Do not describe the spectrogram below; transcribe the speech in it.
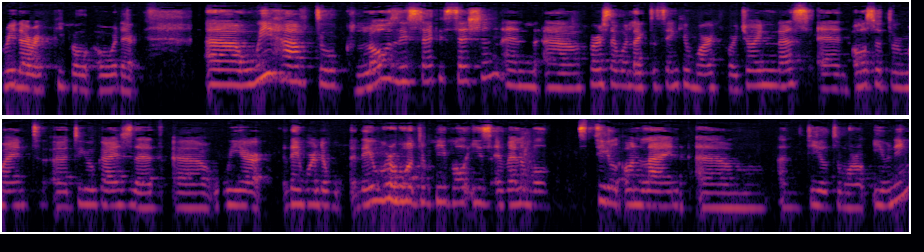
Redirect people over there uh, we have to close this second session and uh, first i would like to thank you mark for joining us and also to remind uh, to you guys that uh, we are they were the they were water people is available still online um, until tomorrow evening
